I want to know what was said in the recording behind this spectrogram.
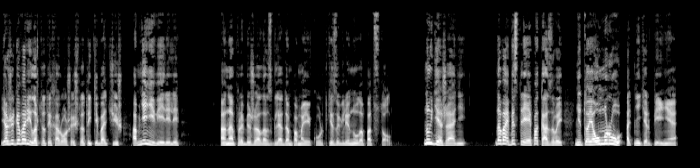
«Я же говорила, что ты хороший, что ты кибальчишь, а мне не верили». Она пробежала взглядом по моей куртке, заглянула под стол. «Ну где же они? Давай быстрее показывай, не то я умру от нетерпения».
